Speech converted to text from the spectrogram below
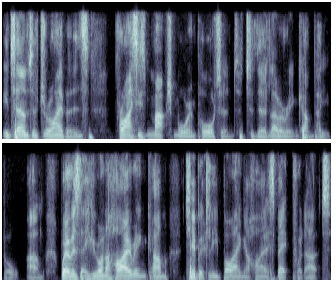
in terms of drivers, price is much more important to the lower income people. Um, whereas if you're on a higher income, typically buying a higher spec product,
